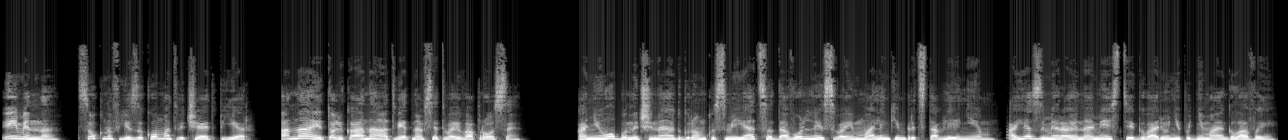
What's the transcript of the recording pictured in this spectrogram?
«Именно!» — цокнув языком, отвечает Пьер. «Она и только она ответ на все твои вопросы». Они оба начинают громко смеяться, довольные своим маленьким представлением, а я замираю на месте и говорю, не поднимая головы.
